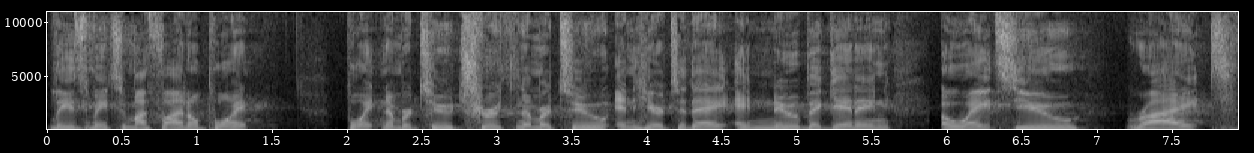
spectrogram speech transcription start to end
Leads me to my final point. Point number two, truth number two in here today a new beginning awaits you right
